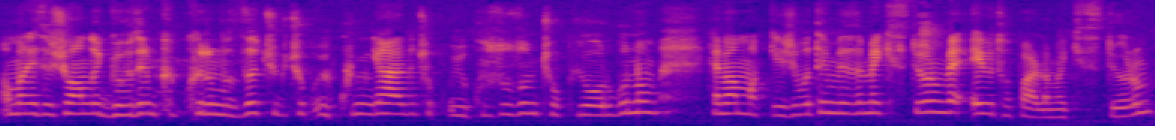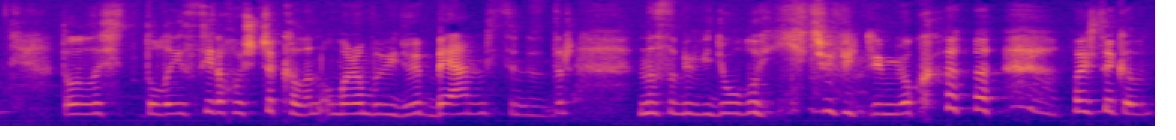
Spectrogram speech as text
Ama neyse şu anda gözlerim kıpkırmızı çünkü çok uykum geldi. Çok uykusuzum, çok yorgunum. Hemen makyajımı temizlemek istiyorum ve evi toparlamak istiyorum. Dolayısıyla hoşça kalın. Umarım bu videoyu beğenmişsinizdir. Nasıl bir video olduğu hiçbir fikrim yok. hoşça kalın.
